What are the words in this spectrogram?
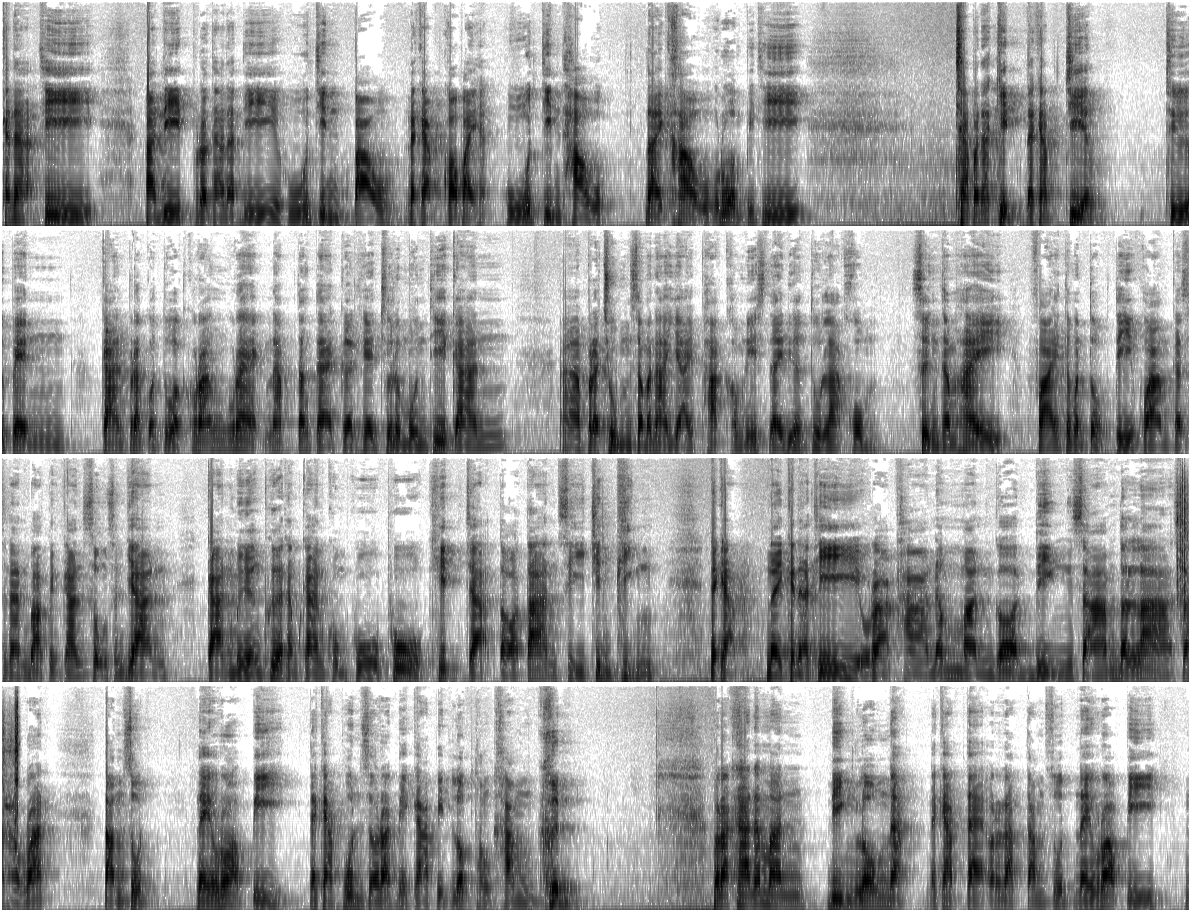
ขณะที่อดีตประธานาธิบดีหูจินเปานะครับขอไปฮะหูจินเทาได้เข้าร่วมพิธีชาปนกิจนะครับเจียงถือเป็นการปรากฏตัวครั้งแรกนับตั้งแต่เกิดเหตุชุลมุนที่การประชุมสัมมนาใหญ่พรรคคอมมิวนิสต์ในเดือนตุลาคม ซึ่งทำให้ฝ่ายตะวันตกตีความกันสนันว่าเป็นการส่งสัญญาณ การเมืองเพื่อทำการข่มขู่ผู้คิดจะต่อต้านสีจิ้นผิงนะครับในขณะที่ราคาน้ำมันก็ดิ่ง 3 ดอลลาร์สหรัฐ ต่ำสุดในรอบปีนะครับหุ้นสหรัฐอเมริกาปิดลบทองคำขึ้น ราคาน้ำมันดิ่งลงหนักนะครับแต่ระดับต่ำสุดในรอบปี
